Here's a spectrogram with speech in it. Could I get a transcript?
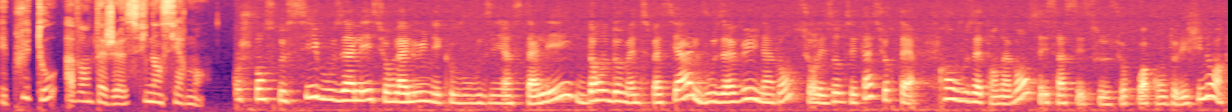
est plutôt avantageuse financièrement. Je pense que si vous allez sur la Lune et que vous vous y installez, dans le domaine spatial, vous avez une avance sur les autres États sur Terre. Quand vous êtes en avance, et ça c'est ce sur quoi comptent les Chinois,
